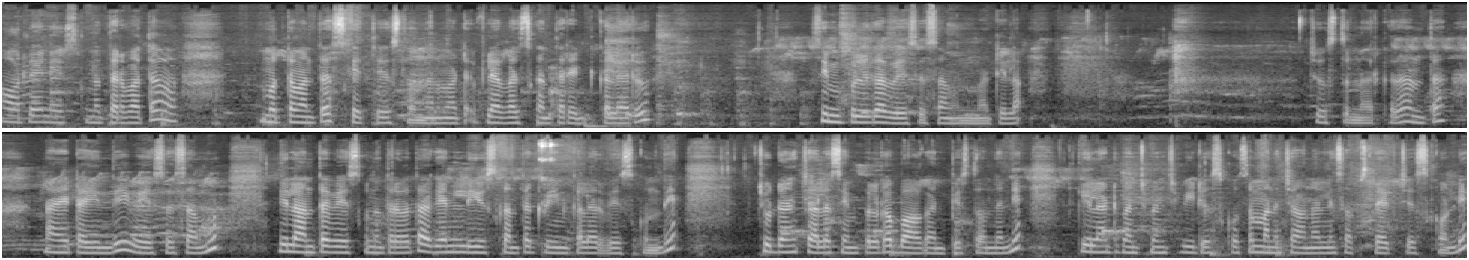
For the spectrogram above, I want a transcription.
అవుట్లైన్ వేసుకున్న తర్వాత మొత్తం అంతా స్కెచ్ చేస్తుంది అనమాట ఫ్లవర్స్కి అంతా రెడ్ కలరు సింపుల్గా వేసేసాం అనమాట ఇలా. చూస్తున్నారు కదా అంతా? నైట్ అయింది వేసేసాము. ఇలా అంతా వేసుకున్న తర్వాత అగైన్ లీవ్స్కి అంతా గ్రీన్ కలర్ వేసుకుంది. చూడడానికి చాలా సింపుల్గా బాగా అనిపిస్తుందండి. ఇలాంటి మంచి మంచి వీడియోస్ కోసం మన ఛానల్ని సబ్స్క్రైబ్ చేసుకోండి.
